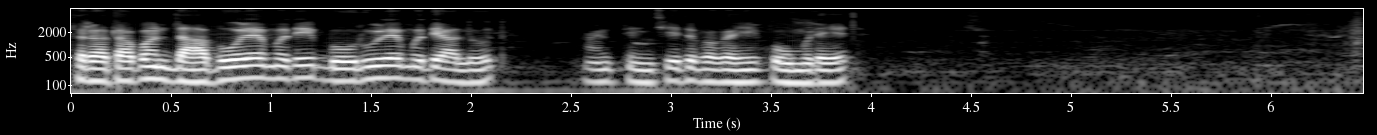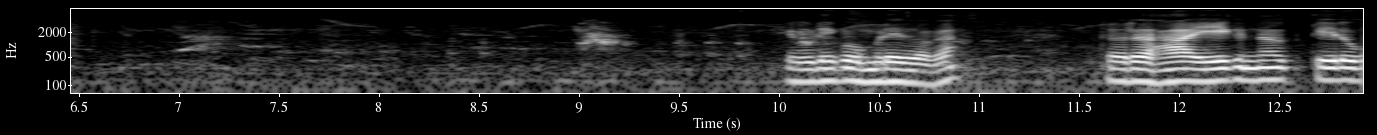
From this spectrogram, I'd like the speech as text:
तर आता आपण दाबोळ्यामध्ये बोरुळ्यामध्ये आलोत. आणि त्यांचे इथे बघा हे कोंबडे आहेत. एवढे कोंबडे आहेत बघा. तर हा एक नग ते लोक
